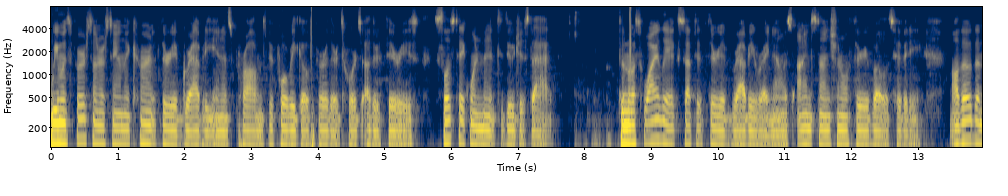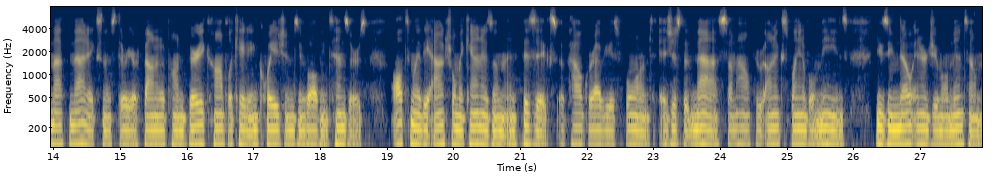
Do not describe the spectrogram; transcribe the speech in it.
We must first understand the current theory of gravity and its problems before we go further towards other theories, so let's take one minute to do just that. The most widely accepted theory of gravity right now is Einstein's general theory of relativity. Although the mathematics in this theory are founded upon very complicated equations involving tensors, ultimately the actual mechanism and physics of how gravity is formed is just that mass, somehow through unexplainable means, using no energy or momentum,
